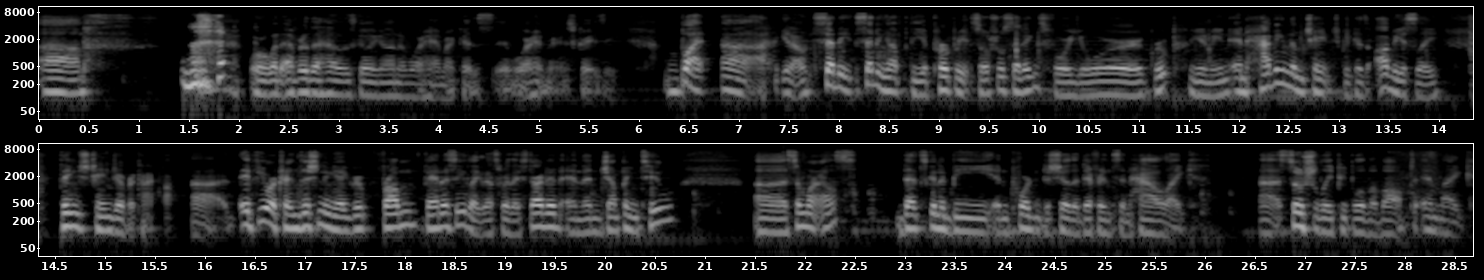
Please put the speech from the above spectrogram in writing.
um or whatever the hell is going on in warhammer because warhammer is crazy. But uh you know setting setting up the appropriate social settings for your group you know what i mean? And having them change because obviously things change over time. Uh if you are transitioning a group from fantasy like that's where they started and then jumping to uh somewhere else that's going to be important to show the difference in how like uh, socially people have evolved and like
